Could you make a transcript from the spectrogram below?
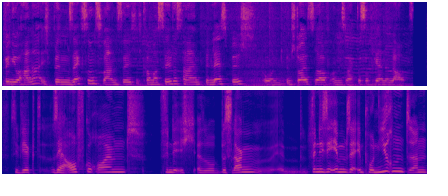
Ich bin Johanna, ich bin 26, ich komme aus Hildesheim, bin lesbisch und bin stolz drauf und sage das auch gerne laut. Sie wirkt sehr aufgeräumt, finde ich, also bislang äh, finde ich sie eben sehr imponierend. Dann,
